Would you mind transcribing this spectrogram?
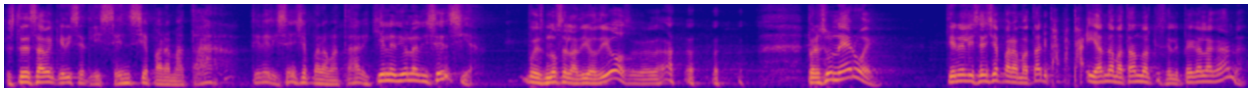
Ustedes saben que dice licencia para matar, tiene licencia para matar. ¿Y quién le dio la licencia? Pues no se la dio Dios, ¿verdad? Pero es un héroe. Tiene licencia para matar y, anda matando al que se le pega la gana.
